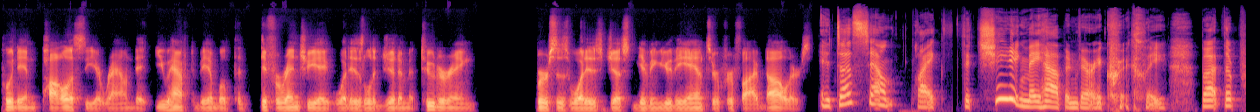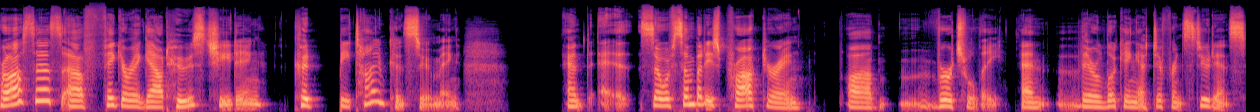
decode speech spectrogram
put in policy around it, you have to be able to differentiate what is legitimate tutoring versus what is just giving you the answer for $5. It does sound like the cheating may happen very quickly, but the process of figuring out who's cheating could be time consuming. And uh, so if somebody's proctoring uh, virtually and they're looking at different students,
